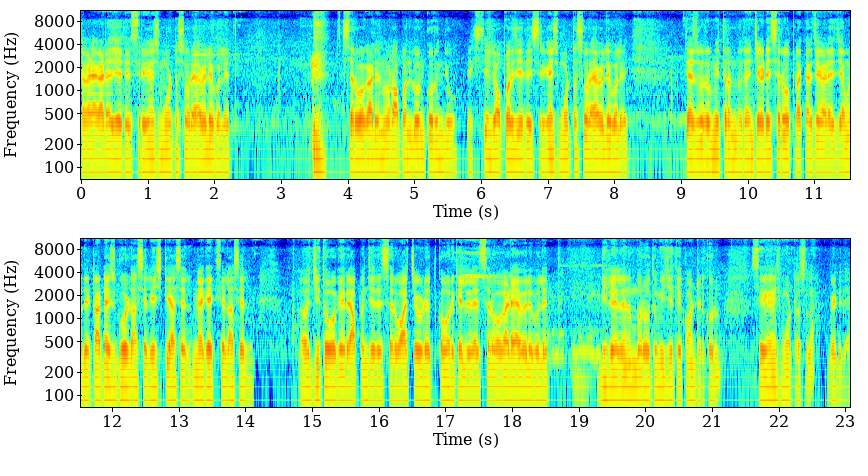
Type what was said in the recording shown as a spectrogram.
सगळ्या गाड्या जे ते श्री गणेश मोटर्सवर अवेलेबल आहेत. सर्व गाड्यांवर आपण लोन करून देऊ. एक्सचेंज ऑफर जे ते श्री गणेश मोटर्सवर अवेलेबल आहे. त्याचबरोबर मित्रांनो त्यांच्याकडे सर्व प्रकारच्या गाड्या आहेत ज्यामध्ये टाटा एस गोल्ड असेल एच टी असेल मॅग एक्सेल असेल जितो वगैरे आपण जे ते सर्व आजच्या व्हिडिओत कवर केलेले आहेत सर्व गाड्या अवेलेबल आहेत. दिलेल्या नंबरवर तुम्ही जे ते कॉन्टॅक्ट करून श्री गणेश मोटर्सला भेट द्या.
